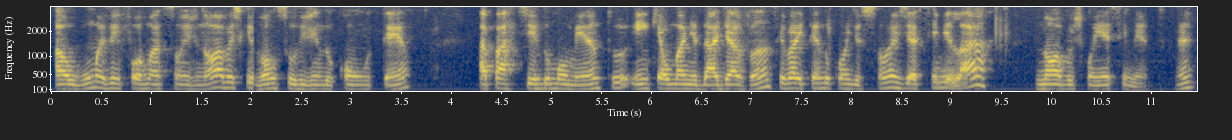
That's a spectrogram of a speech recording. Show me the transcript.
algumas informações novas que vão surgindo com o tempo, a partir do momento em que a humanidade avança e vai tendo condições de assimilar novos conhecimentos, né?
